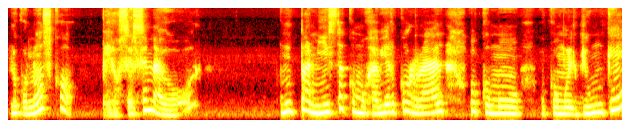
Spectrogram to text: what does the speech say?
lo conozco, pero ser senador, un panista como Javier Corral o como, como el Yunque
